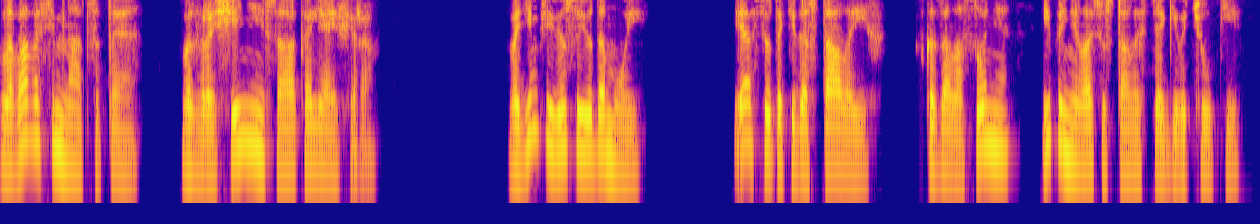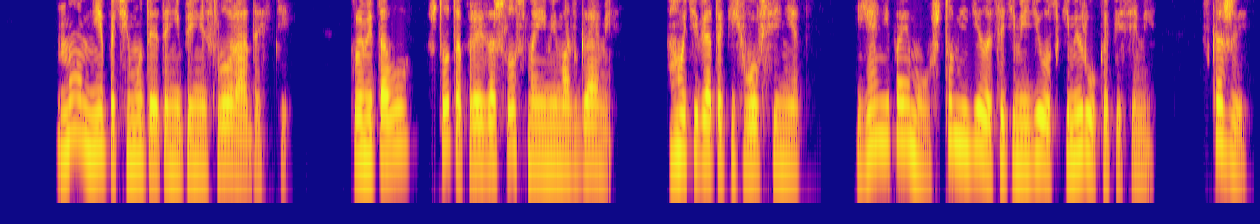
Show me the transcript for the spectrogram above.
Глава 18. Возвращение Исаака Ляйфера. Вадим привез ее домой. «Я все-таки достала их», — сказала Соня и принялась устало стягивать чулки. Но мне почему-то это не принесло радости. Кроме того, что-то произошло с моими мозгами. А у тебя таких вовсе нет. Я не пойму, что мне делать с этими идиотскими рукописями. Скажи,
